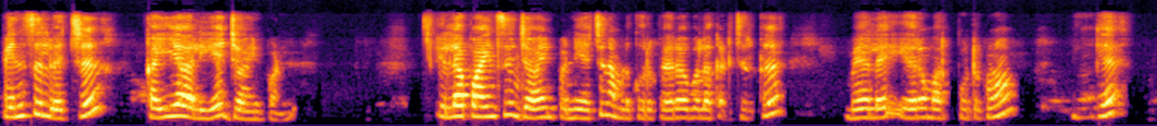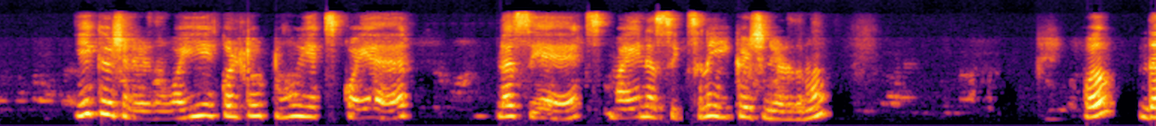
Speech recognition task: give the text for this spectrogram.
பென்சில் வச்சு கையாலேயே ஜாயின் பண்ணணும். எல்லா பாயிண்ட்ஸையும் ஜாயின் பண்ணியாச்சு. நம்மளுக்கு ஒரு பெரோபோலா கிடைச்சிருக்கு. மேலே ஏரோ மார்க் போட்டுக்கணும் இங்கே ஈக்குவேஷன் எழுதணும். Y equal to two x square plus x minus சிக்ஸ்னு ஈக்குவேஷன் எழுதணும். இப்போ இந்த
